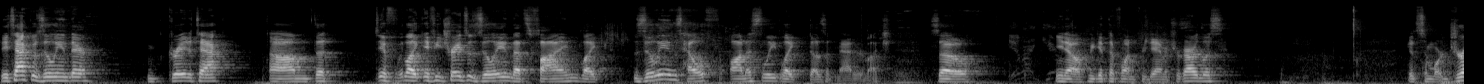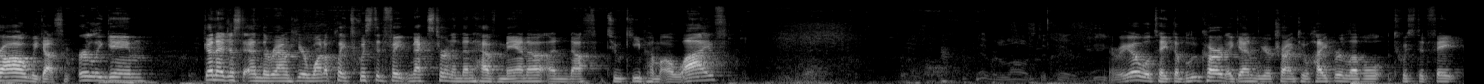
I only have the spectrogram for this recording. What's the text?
The attack with Zilean there, great attack. Um, the if like if he trades with Zilean, that's fine. Like Zilean's health, honestly, like doesn't matter much. So, you know, we get the one free damage regardless. Get some more draw. We got some early game. Gonna just end the round here. Want to play Twisted Fate next turn and then have mana enough to keep him alive. There we go. We'll take the blue card. Again, we are trying to hyper level Twisted Fate.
